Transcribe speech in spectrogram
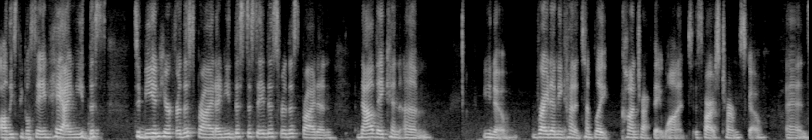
all these people saying, "Hey, I need this to be in here for this bride. I need this to say this for this bride," and now they can, um, you know, write any kind of template contract they want as far as terms go and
